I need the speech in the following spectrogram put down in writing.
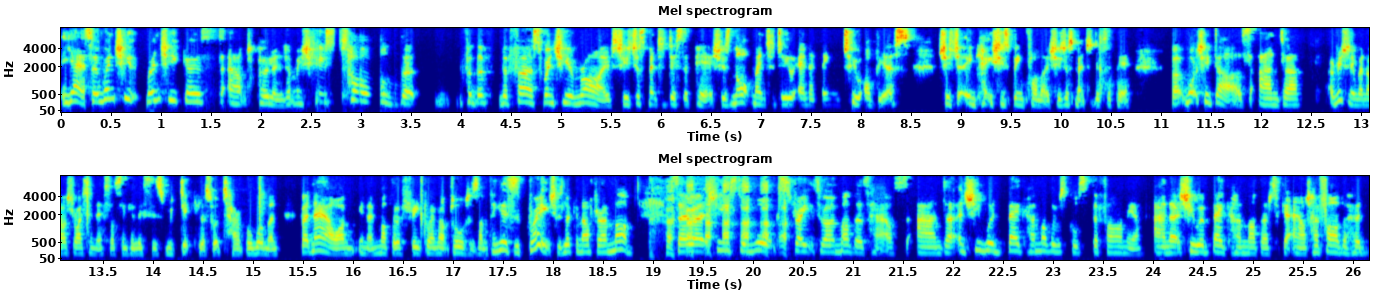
Yeah. So when she when she goes out to Poland, I mean, she's told that for the the first when she arrives, she's just meant to disappear. She's not meant to do anything too obvious. She's in case she's being followed. She's just meant to disappear. But what she does, and uh, originally when I was writing this, I was thinking this is ridiculous, what a terrible woman. But now I'm, you know, mother of three grown up daughters. I'm thinking this is great. She's looking after her mum. So uh, she used to walk straight to her mother's house, and uh, and she would beg. Her mother was called Stefania, and uh, she would beg her mother to get out. Her father had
